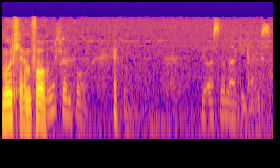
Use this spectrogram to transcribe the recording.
Muslim for. Muslim you are so lucky, guys.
